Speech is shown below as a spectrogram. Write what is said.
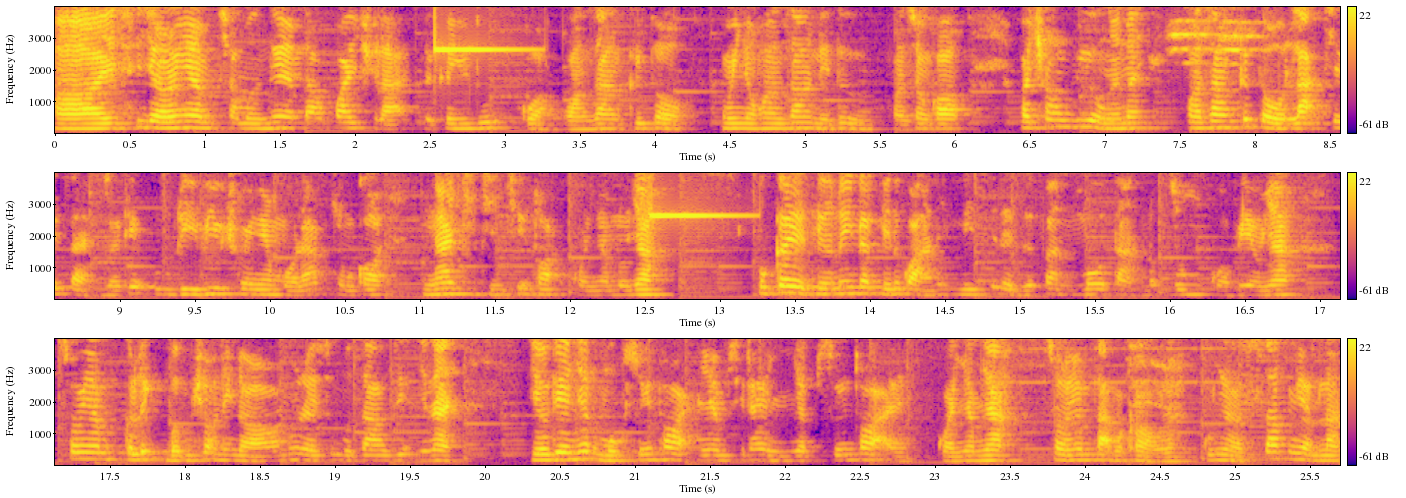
Hi, xin chào anh em, chào mừng anh em đã quay trở lại với kênh youtube của Hoàng Giang Crypto. Mình là Hoàng Giang đến từ Hoàng Giang Com Và trong video ngày hôm nay, Hoàng Giang Crypto lại chia sẻ giới thiệu review cho anh em một app kiếm coin ngay trên chính điện thoại của anh em luôn nha. Ok, thì anh đăng ký tài khoản thì mình sẽ để dưới phần mô tả nội dung của video nha. Sau anh em click bấm chọn lên đó, lúc này sẽ một giao diện như này đầu tiên nhất là mục số điện thoại anh em sẽ hành nhập số điện thoại của anh em nha. Sau đó em tạo mật khẩu này, cũng như là xác nhận lại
